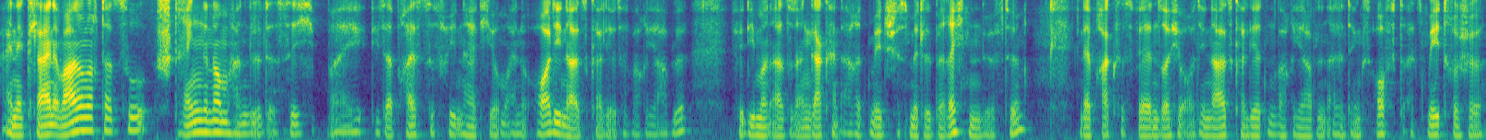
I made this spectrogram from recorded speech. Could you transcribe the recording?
Eine kleine Warnung noch dazu. Streng genommen handelt es sich bei dieser Preiszufriedenheit hier um eine ordinal skalierte Variable, für die man also dann gar kein arithmetisches Mittel berechnen dürfte. In der Praxis werden solche ordinal skalierten Variablen allerdings oft als metrische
